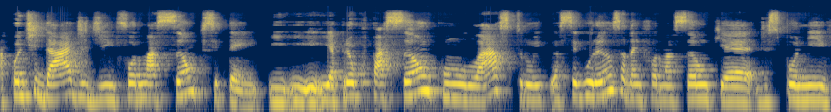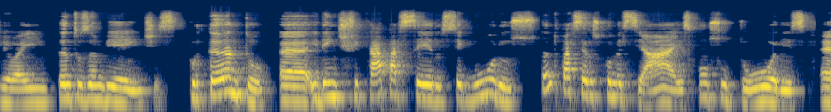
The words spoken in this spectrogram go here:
a quantidade de informação que se tem e, e, e, a preocupação com o lastro e a segurança da informação que é disponível aí em tantos ambientes. Portanto, é, identificar parceiros seguros, tanto parceiros comerciais, consultores, é,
